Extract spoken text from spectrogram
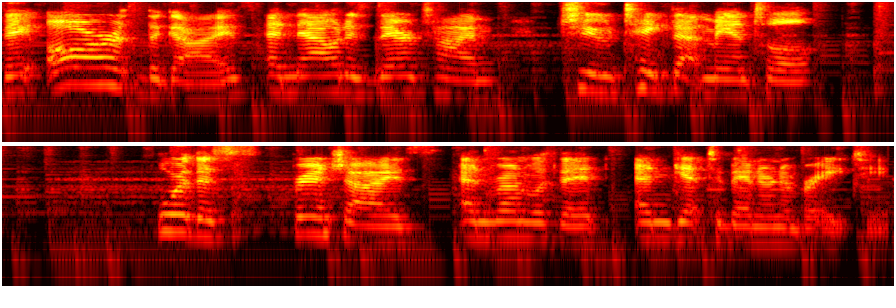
They are the guys, and now it is their time to take that mantle for this franchise and run with it and get to banner number 18.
